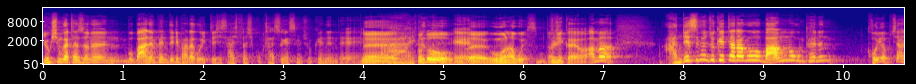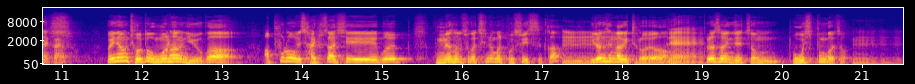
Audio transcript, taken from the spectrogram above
욕심 같아서는 뭐 많은 팬들이 바라고 있듯이 44씩 꼭 달성했으면 좋겠는데. 네, 아, 저도 예. 네, 응원하고 있습니다. 그러니까요. 아마 안 됐으면 좋겠다라고 마음 먹은 팬은 거의 없지 않을까요? 왜냐하면 저도 응원하는 이유가 앞으로 40, 40을 국내 선수가 치는 걸 볼 수 있을까? 음. 이런 생각이 들어요. 네. 그래서 이제 좀 보고 싶은 거죠. 음.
